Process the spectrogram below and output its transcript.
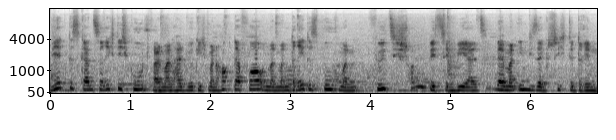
wirkt das Ganze richtig gut, weil man halt wirklich, man hockt davor und man, man dreht das Buch, man fühlt sich schon ein bisschen wie, als wäre man in dieser Geschichte drin.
